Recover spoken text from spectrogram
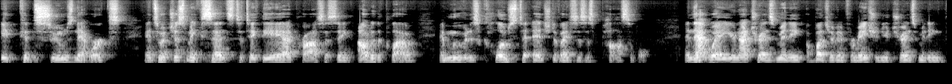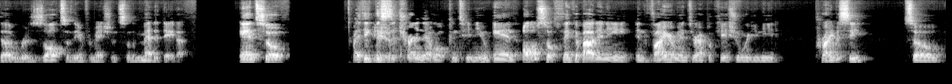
It consumes networks. And so it just makes sense to take the AI processing out of the cloud and move it as close to edge devices as possible. And that way, you're not transmitting a bunch of information, you're transmitting the results of the information, so the metadata. And so I think this Beautiful. is a trend that will continue. And also think about any environment or application where you need privacy. So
